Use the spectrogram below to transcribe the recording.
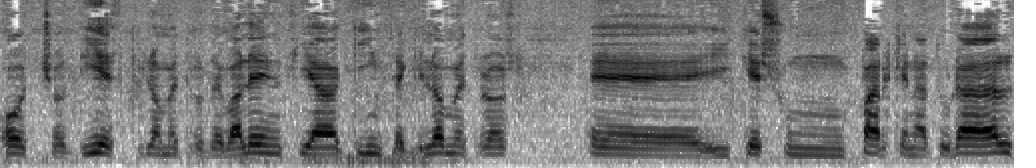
8, 10 kilómetros de Valencia, 15 kilómetros, eh, y que es un parque natural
